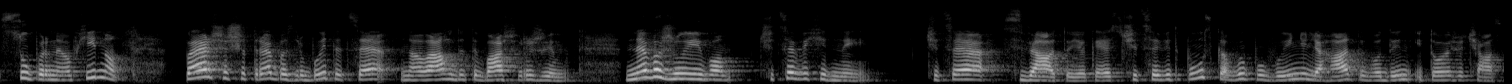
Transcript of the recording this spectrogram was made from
супер необхідно. Перше, що треба зробити, це налагодити ваш режим. Неважливо, чи це вихідний, чи це свято якесь, чи це відпустка, ви повинні лягати в один і той же час.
